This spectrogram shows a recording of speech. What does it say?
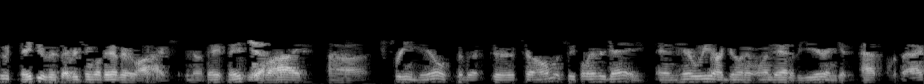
They do this every single day of their lives. You know, they they provide yeah. uh, free meals to the to, to homeless people every day. And here we are doing it one day out of the year and getting pats on the back.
